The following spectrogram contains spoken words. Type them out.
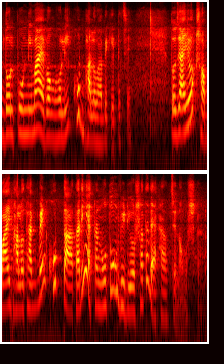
দোল পূর্ণিমা এবং হোলি খুব ভালোভাবে কেটেছে। তো যাই হোক, সবাই ভালো থাকবেন। খুব তাড়াতাড়ি একটা নতুন ভিডিওর সাথে দেখা হচ্ছে। নমস্কার।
